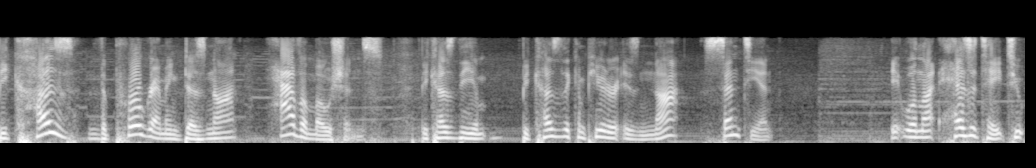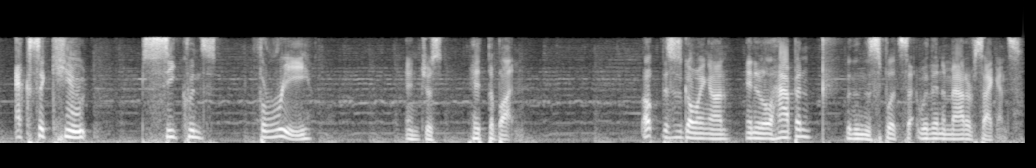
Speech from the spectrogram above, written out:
because the programming does not have emotions, because the because the computer is not sentient, it will not hesitate to execute sequence 3 and just hit the button. Oh, this is going on and it'll happen within the split se- within a matter of seconds.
